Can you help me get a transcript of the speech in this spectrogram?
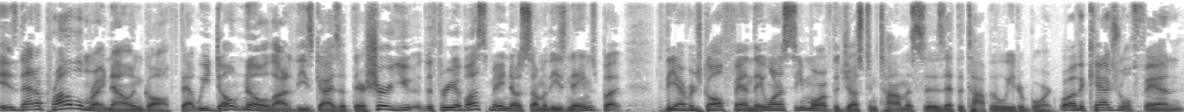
is that a problem right now in golf that we don't know a lot of these guys up there? Sure, you, the three of us may know some of these names, but to the average golf fan, they want to see more of the Justin Thomases at the top of the leaderboard. Well, the casual fan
